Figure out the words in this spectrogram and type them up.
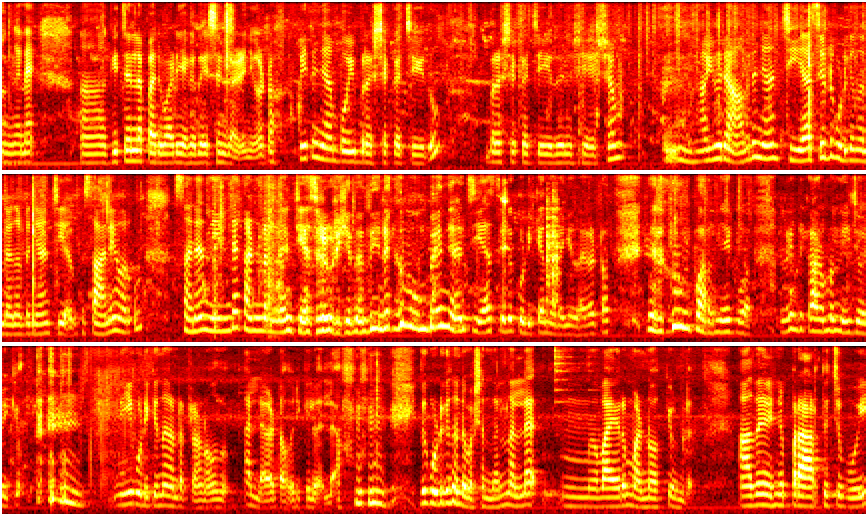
അങ്ങനെ കിച്ചണിലെ പരിപാടി ഏകദേശം കഴിഞ്ഞു കേട്ടോ. പിന്നെ ഞാൻ പോയി ബ്രഷൊക്കെ ചെയ്തു. ബ്രഷൊക്കെ ചെയ്തതിന് ശേഷം അയ്യോ രാവിലെ ഞാൻ ചിയാസീഡ് കുടിക്കുന്നുണ്ടായിരുന്നു ഞാൻ ചിയ ഓർക്കും സന നിന്റെ കണ്ടല്ല ഞാൻ ചിയാസീഡ് കുടിക്കുന്നത്? നിനക്ക് മുമ്പേ ഞാൻ ചിയാസീഡ് കുടിക്കാൻ തുടങ്ങിയതാണ് കേട്ടോ. ഞാൻ പറഞ്ഞേക്കുക അല്ലെങ്കിൽ കാണുമ്പോൾ നീ ചോദിക്കും നീ കുടിക്കുന്ന കണ്ടിട്ടാണോ എന്ന്. അല്ല കേട്ടോ ഒരിക്കലും അല്ല. ഇത് കുടിക്കുന്നുണ്ട് പക്ഷെ എന്നാലും നല്ല വയറും വണ്ണമൊക്കെ ഉണ്ട്. അത് കഴിഞ്ഞ് പ്രാർത്ഥിച്ചു പോയി.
